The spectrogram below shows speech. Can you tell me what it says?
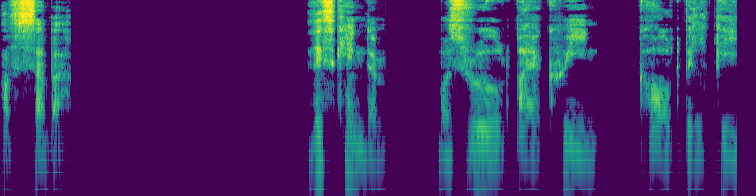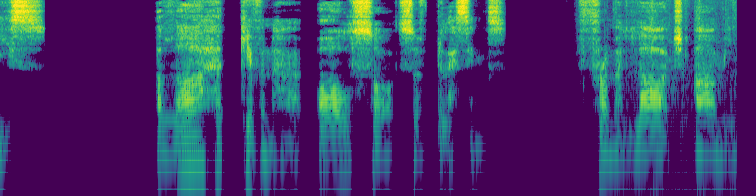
of Saba. This kingdom was ruled by a queen called Bilqis. Allah had given her all sorts of blessings, from a large army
